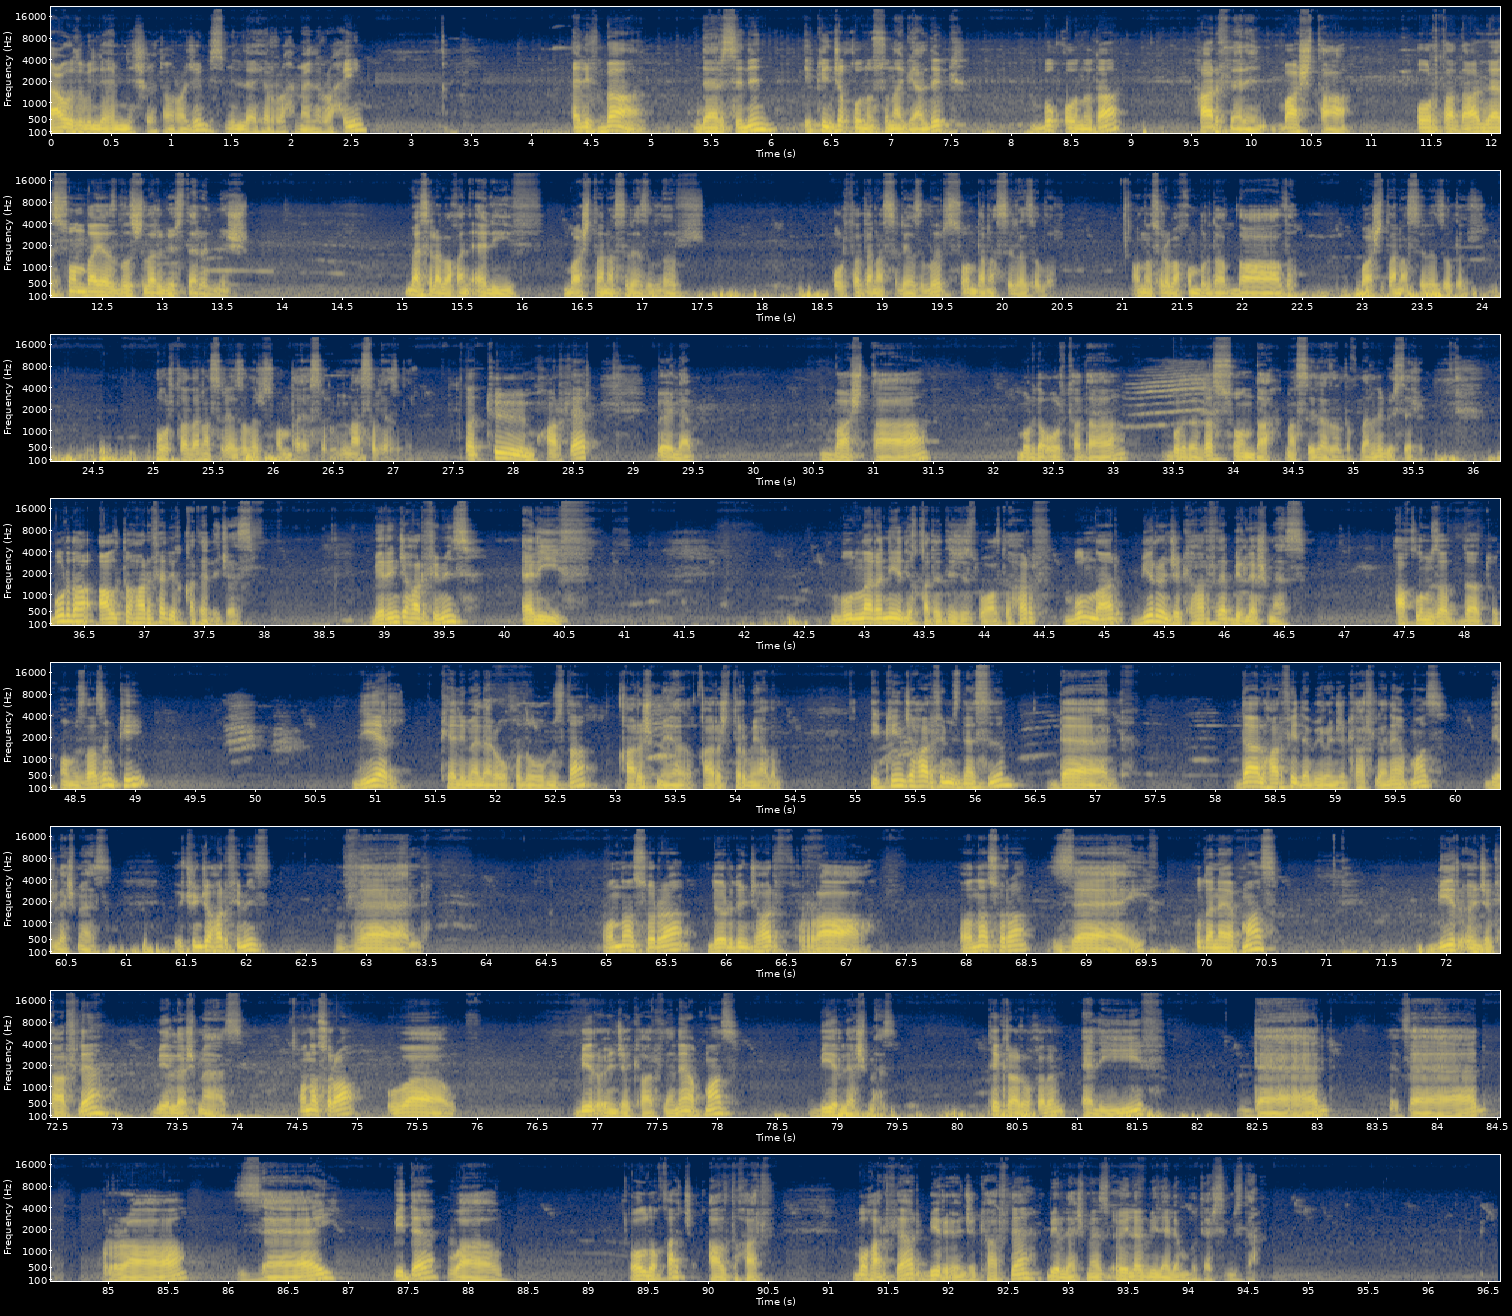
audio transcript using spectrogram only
Euzu billahi mineşşeytanirracim. Bismillahirrahmanirrahim. Elif Ba dersinin ikinci konusuna geldik. Bu konuda harflerin başta, ortada ve sonda yazılışları gösterilmiş. Mesela bakın elif başta nasıl yazılır? Ortada nasıl yazılır? Sonda nasıl yazılır? Ondan sonra bakın burada dal başta nasıl yazılır? Ortada nasıl yazılır? Sonda nasıl yazılır? Burada tüm harfler böyle başta, burada ortada, burada da sonda nasıl yazıldıklarını gösterir. Burada altı harfe dikkat edeceğiz. Birinci harfimiz elif. Bunlara niye dikkat edeceğiz bu altı harf? Bunlar bir önceki harfle birleşmez. Aklımıza da tutmamız lazım ki diğer kelimeleri okuduğumuzda karışmaya, karıştırmayalım. İkinci harfimiz ne? Del. Del harfi de bir önceki harfle ne yapmaz? Birleşmez. Üçüncü harfimiz zel. Ondan sonra dördüncü harf ra. Ondan sonra zey. Bu da ne yapmaz? Bir önceki harfle birleşmez. Ondan sonra vav. Bir önceki harfle ne yapmaz? Birleşmez. Tekrar okuyalım. Elif, del, zel, ra, zey, bir de vav. Oldu kaç? Altı harf. Bu harfler bir önceki harfle birleşmez. Öyle bilelim bu dersimizde.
